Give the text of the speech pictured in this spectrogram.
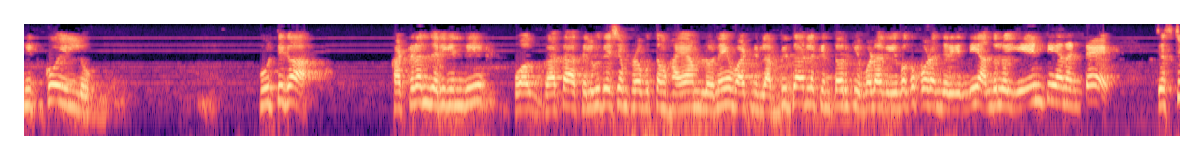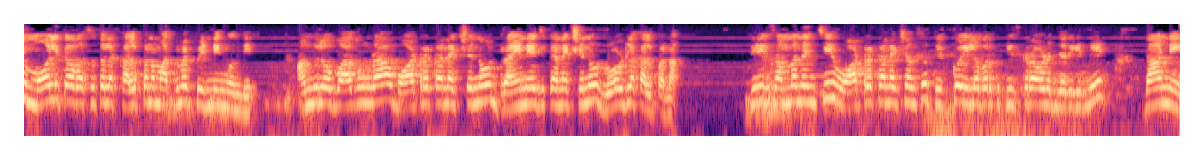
టిట్కో ఇల్లు పూర్తిగా కట్టడం జరిగింది. గత తెలుగుదేశం ప్రభుత్వం హయాంలోనే వాటిని లబ్ధిదారులకు ఇంతవరకు ఇవ్వడం ఇవ్వకపోవడం జరిగింది. అందులో ఏంటి అని అంటే జస్ట్ మౌలిక వసతుల కల్పన మాత్రమే పెండింగ్ ఉంది. అందులో భాగంగా వాటర్ కనెక్షన్ డ్రైనేజ్ కనెక్షన్ రోడ్ల కల్పన. దీనికి సంబంధించి వాటర్ కనెక్షన్స్ తిక్కో ఇళ్ళ వరకు తీసుకురావడం జరిగింది. దాన్ని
